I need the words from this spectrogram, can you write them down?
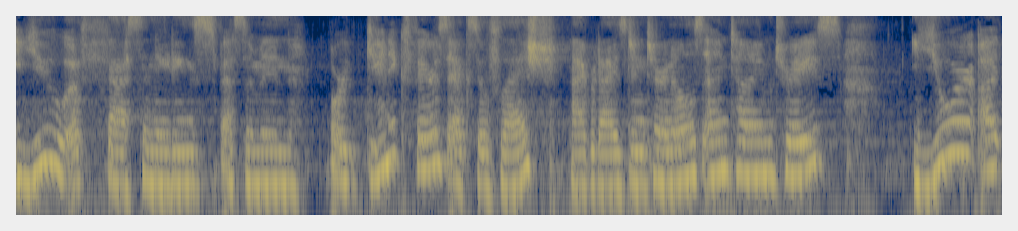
You a fascinating specimen? Organic ferrous exoflesh, hybridized internals, and time trace. You're a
